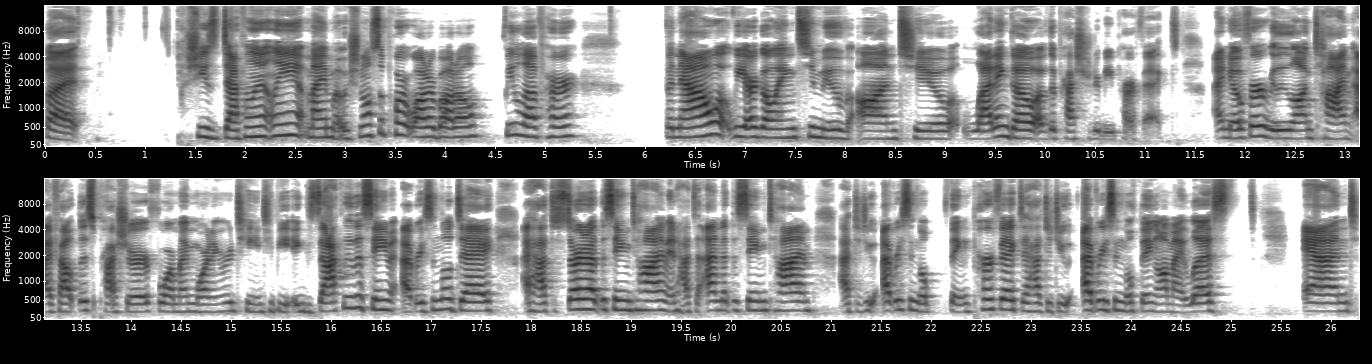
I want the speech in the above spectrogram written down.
but she's definitely my emotional support water bottle. We love her. But now we are going to move on to letting go of the pressure to be perfect. I know for a really long time I felt this pressure for my morning routine to be exactly the same every single day. I had to start at the same time, it had to end at the same time. I had to do every single thing perfect. I had to do every single thing on my list. And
